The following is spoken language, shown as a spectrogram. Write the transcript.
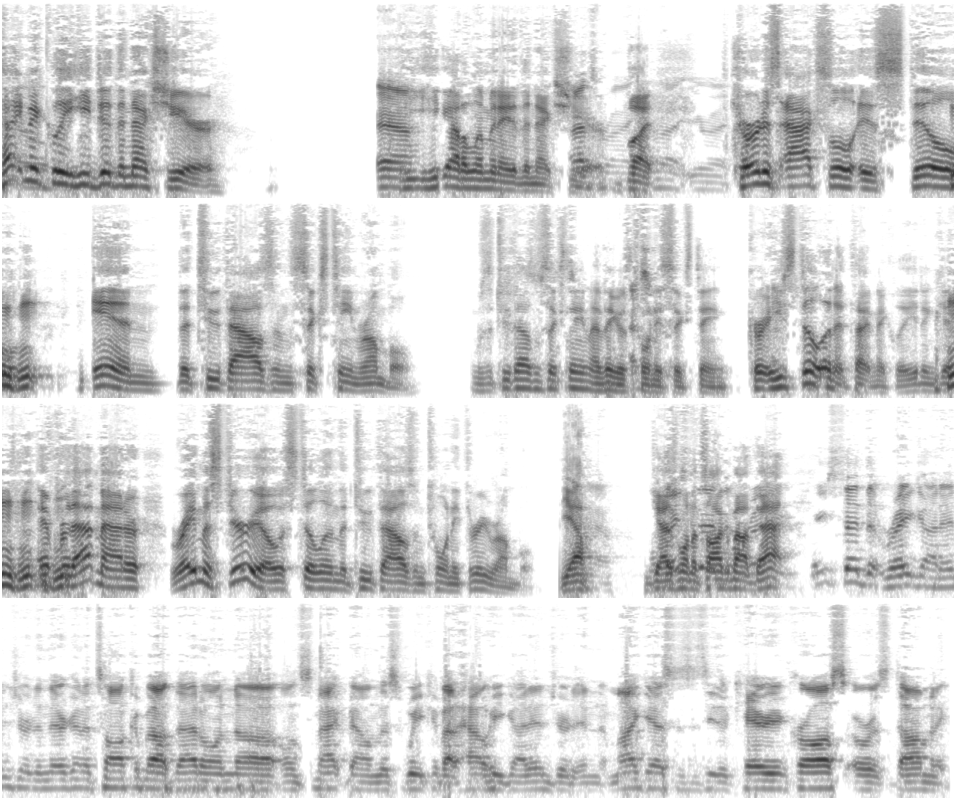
you know, Technically he did the next year. yeah, He, he got eliminated the next year. that's right. But you're right, right. Curtis Axel is still in the 2016 Rumble. Was it 2016? I think it was 2016. He's still in it technically. He didn't get. and for that matter, Rey Mysterio is still in the 2023 Rumble. yeah, You guys they want to talk about Rey- that? Said that Rey got injured, and they're going to talk about that on uh, on SmackDown this week about how he got injured. And my guess is it's either Karrion Kross or it's Dominik.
